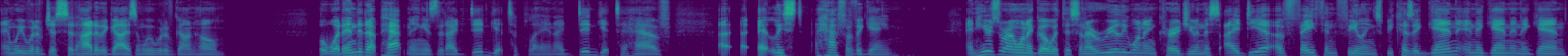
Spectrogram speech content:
and we would have just said hi to the guys and we would have gone home. But what ended up happening is that I did get to play and I did get to have uh, at least half of a game. And here's where I want to go with this, and I really want to encourage you in this idea of faith and feelings, because again and again and again,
